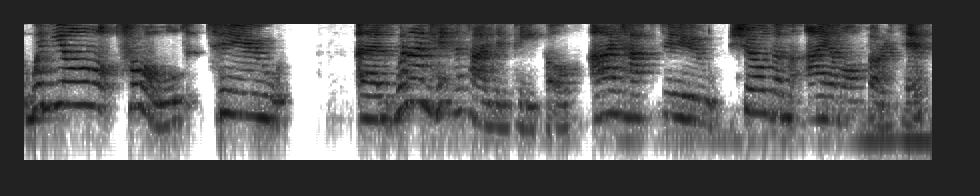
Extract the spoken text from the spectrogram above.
When you're told to um, when I'm hypnotizing people, I have to show them I am authoritative.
